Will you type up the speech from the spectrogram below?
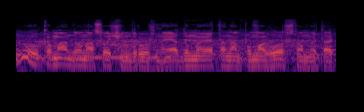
Ну, команда у нас очень дружная. Я думаю, это нам помогло, что мы так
